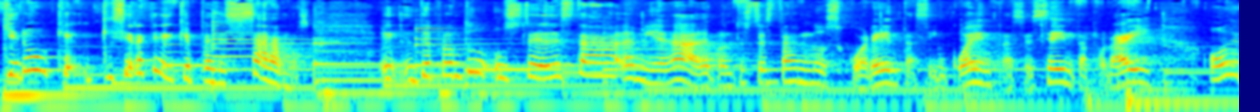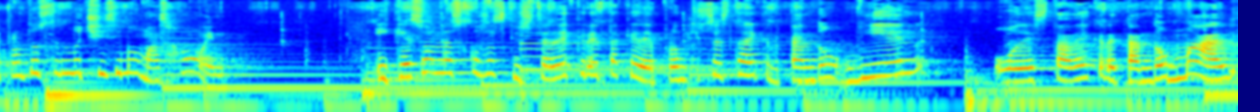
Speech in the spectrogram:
quiero que quisiera que, que pensáramos. Eh, de pronto usted está de mi edad, de pronto usted está en los 40, 50, 60, por ahí, o de pronto usted es muchísimo más joven. ¿Y qué son las cosas que usted decreta que de pronto usted está decretando bien o está decretando mal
